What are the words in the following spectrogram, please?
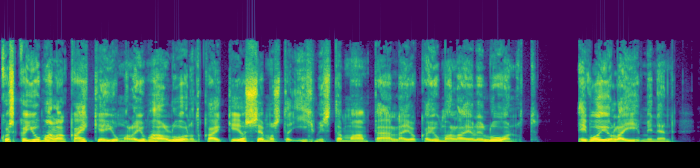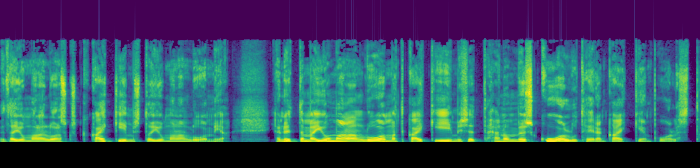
Koska Jumala on kaikkeen Jumala. Jumala on luonut kaikkea. Jos semmoista ihmistä maan päällä, joka Jumala ei ole luonut, ei voi olla ihminen, jota Jumala on luonut, koska kaikki ihmiset on Jumalan luomia. Ja nyt tämä Jumalan luomat kaikki ihmiset, hän on myös kuollut heidän kaikkien puolesta.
